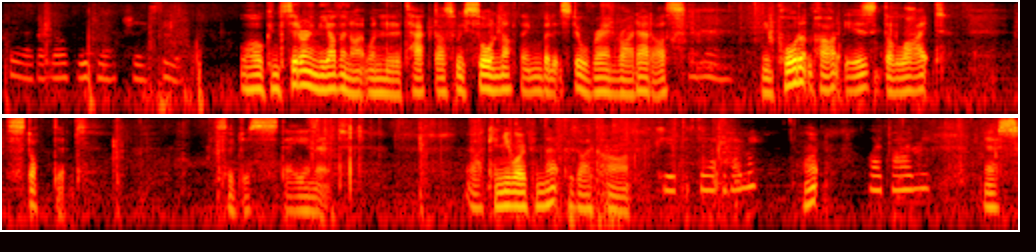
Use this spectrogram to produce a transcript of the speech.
the thing, I don't know if we can actually see it. Well, considering the other night when it attacked us, we saw nothing, but it still ran right at us. The important part is the light stopped it. So just stay in it. Uh, can you open that? Because I can't. Can you put the light behind me? What? Light behind me? Yes.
